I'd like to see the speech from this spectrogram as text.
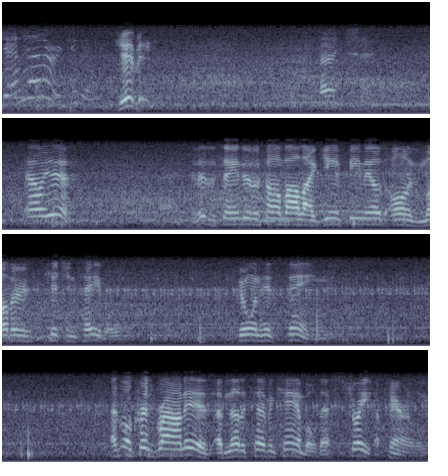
Getting head or giving? Giving. That shit. Hell yeah. And this is the same dude that's talking about like getting females on his mother's kitchen table, doing his thing. That's what Chris Brown is, another Tevin Campbell that's straight apparently.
